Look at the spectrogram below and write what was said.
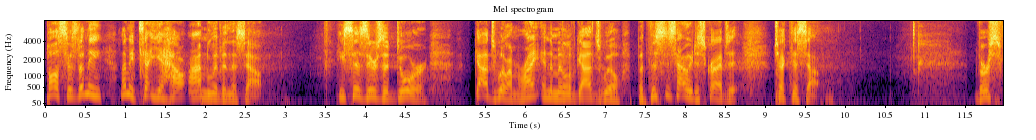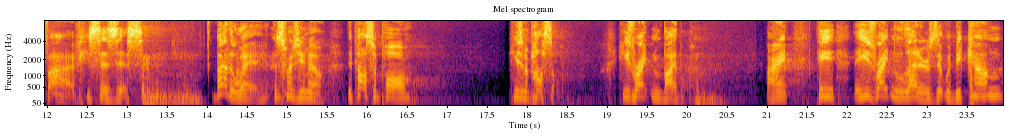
Paul says, Let me, let me tell you how I'm living this out. He says, There's a door God's will. I'm right in the middle of God's will. But this is how he describes it. Check this out. Verse 5, he says this. By the way, I just want you to know the Apostle Paul, he's an apostle. He's writing Bible. All right? He, he's writing letters that would become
